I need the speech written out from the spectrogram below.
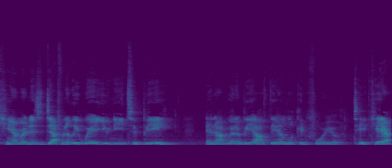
Cameron is definitely where you need to be, and I'm going to be out there looking for you. Take care.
